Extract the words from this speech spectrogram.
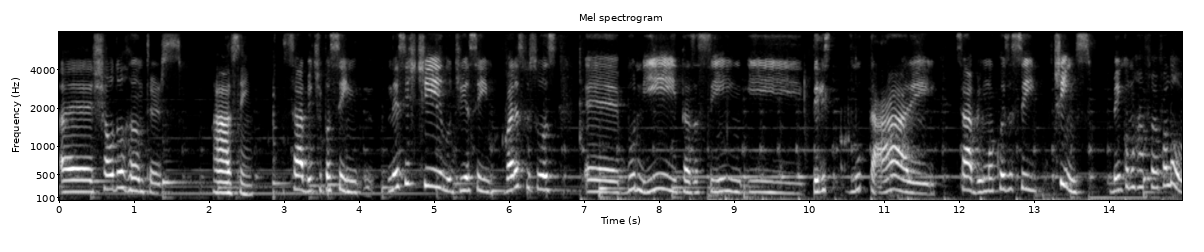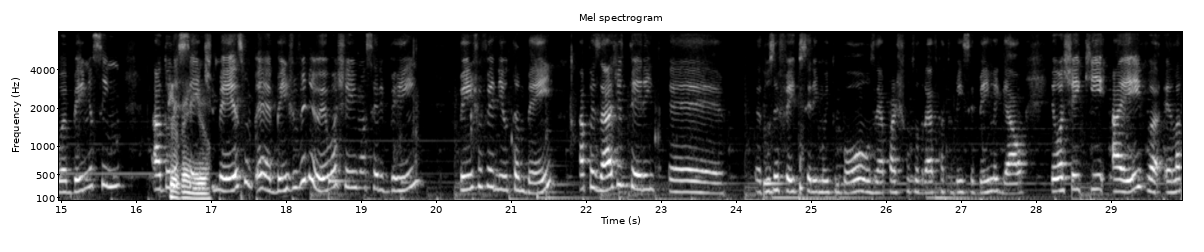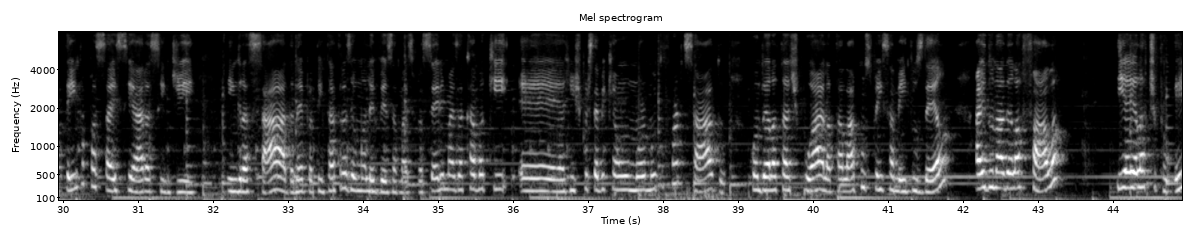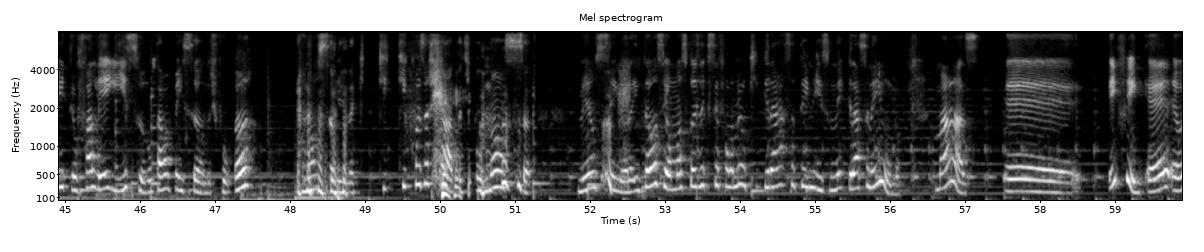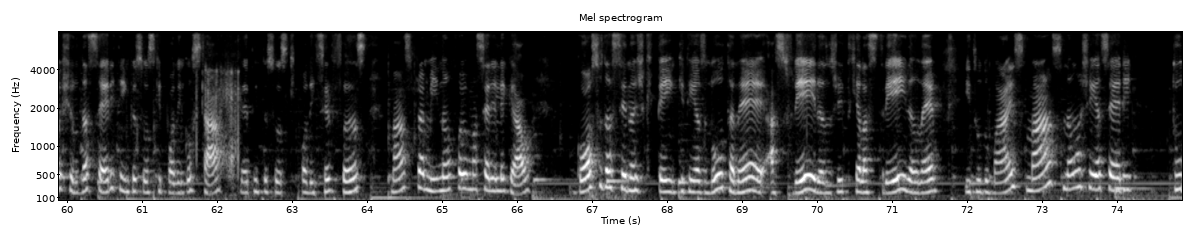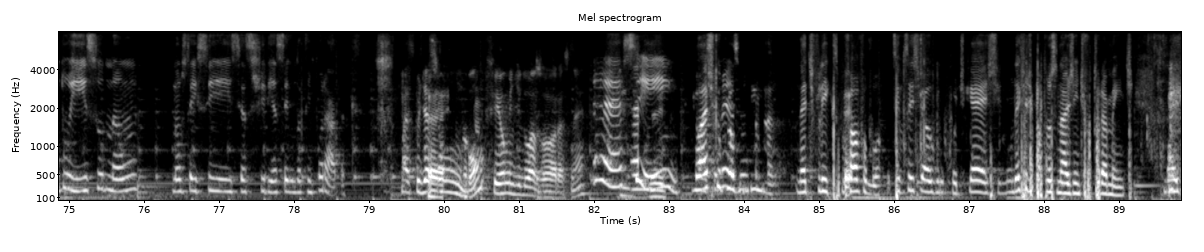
é, Shadowhunters Ah, sim. sabe? Tipo assim, nesse estilo de, assim, várias pessoas é, bonitas, assim, e deles lutarem, sabe? Uma coisa assim, teens, bem como o Rafael falou, é bem, assim, adolescente mesmo, é bem juvenil. Eu achei uma série bem, bem juvenil também, apesar de terem... é, dos efeitos serem muito bons, né? A parte fotográfica também ser bem legal. Eu achei que a Eva, ela tenta passar esse ar assim de engraçada, né, Pra tentar trazer uma leveza mais pra série, mas acaba que é, a gente percebe que é um humor muito forçado quando ela tá tipo, ah, ela tá lá com os pensamentos dela, aí do nada ela fala e aí ela tipo, eita, eu falei isso, eu não tava pensando, tipo, hã? Nossa, menina, que, que coisa chata, tipo, nossa. Meu senhor. Então, assim, é umas coisas que você fala, meu, que graça tem nisso? Nem graça nenhuma. Mas, é, enfim, é, é o estilo da série. Tem pessoas que podem gostar, né? Tem pessoas que podem ser fãs, mas pra mim não foi uma série legal. Gosto das cenas que tem, que tem as lutas, né? As freiras, o jeito que elas treinam, né? E tudo mais, mas não achei a série tudo isso. Não, não sei se, se assistiria a segunda temporada. Mas podia É. ser um bom filme de duas horas, né? É, sim. Eu acho que o problema, Netflix, por favor, se você estiver ouvindo o podcast, não deixa de patrocinar a gente futuramente. Mas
